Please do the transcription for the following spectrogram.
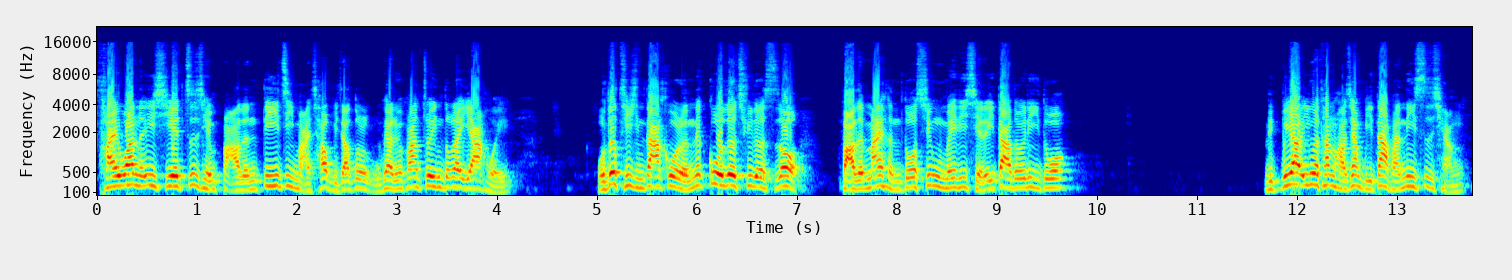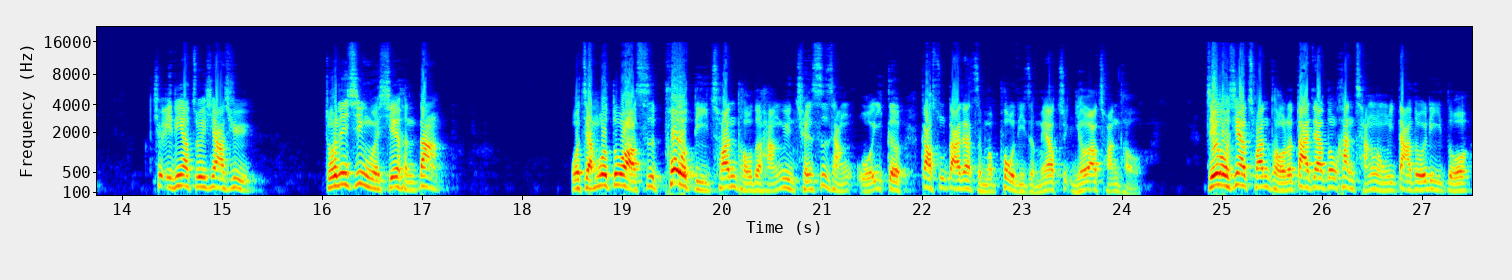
台湾的一些之前法人第一季买超比较多的股票，你会发现最近都在压回。我都提醒大家过了，那过热区的时候，法人买很多，新闻媒体写了一大堆利多。你不要因为他们好像比大盘逆势强。就一定要追下去。昨天新闻写很大，我讲过多少次破底穿头的航运，全市场我一个告诉大家怎么破底，怎么样以后要穿头。结果现在穿头了，大家都看长隆一大堆利多，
